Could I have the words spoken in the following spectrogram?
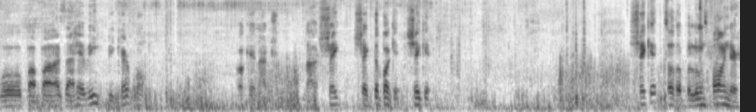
Whoa, Papa, is that heavy? Be careful. Okay, now, now shake, shake the bucket, shake it. Shake it so the balloons fall in there.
